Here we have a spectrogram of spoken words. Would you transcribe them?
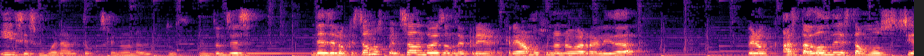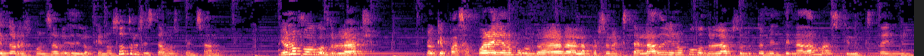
y si es un buen hábito, pues genera una virtud. Entonces, desde lo que estamos pensando es donde creamos una nueva realidad, pero hasta dónde estamos siendo responsables de lo que nosotros estamos pensando. Yo no puedo controlar lo que pasa afuera, yo no puedo controlar a la persona que está al lado, yo no puedo controlar absolutamente nada más que lo que está en mí.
